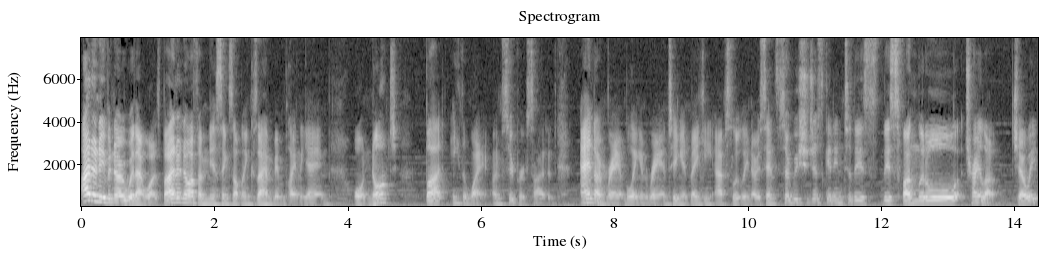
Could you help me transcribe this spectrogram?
I don't even know where that was, but I don't know if I'm missing something because I haven't been playing the game or not. But either way, I'm super excited. And I'm rambling and ranting and making absolutely no sense, so we should just get into this this fun little trailer. Shall we?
